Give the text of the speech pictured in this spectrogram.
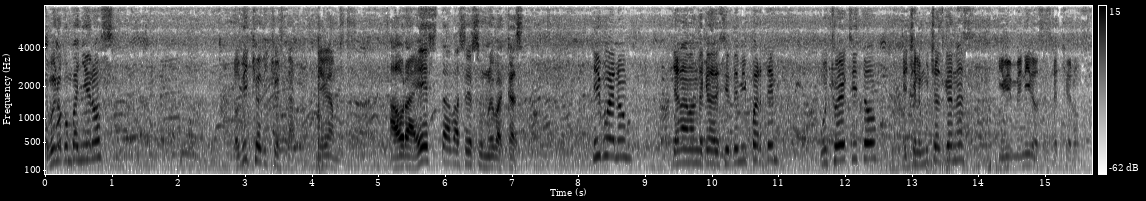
Y bueno compañeros, lo dicho, dicho está, llegamos. Ahora esta va a ser su nueva casa. Y bueno, ya nada más me queda decir de mi parte, mucho éxito, échenle muchas ganas y bienvenidos, escacheros.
